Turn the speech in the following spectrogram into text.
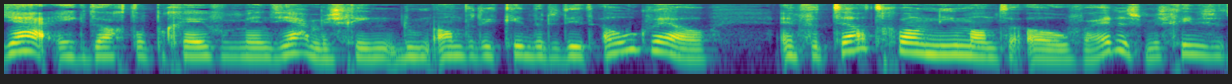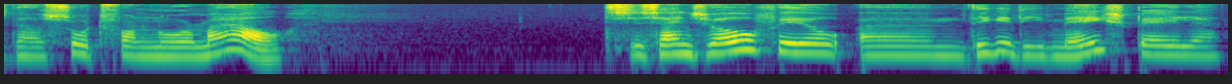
ja, ik dacht op een gegeven moment, ja, misschien doen andere kinderen dit ook wel. En vertelt gewoon niemand erover. Hè? Dus misschien is het wel een soort van normaal. Er zijn zoveel um, dingen die meespelen.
